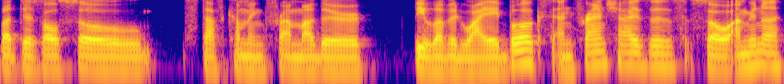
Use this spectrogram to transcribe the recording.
But there's also stuff coming from other beloved YA books and franchises. So I'm gonna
